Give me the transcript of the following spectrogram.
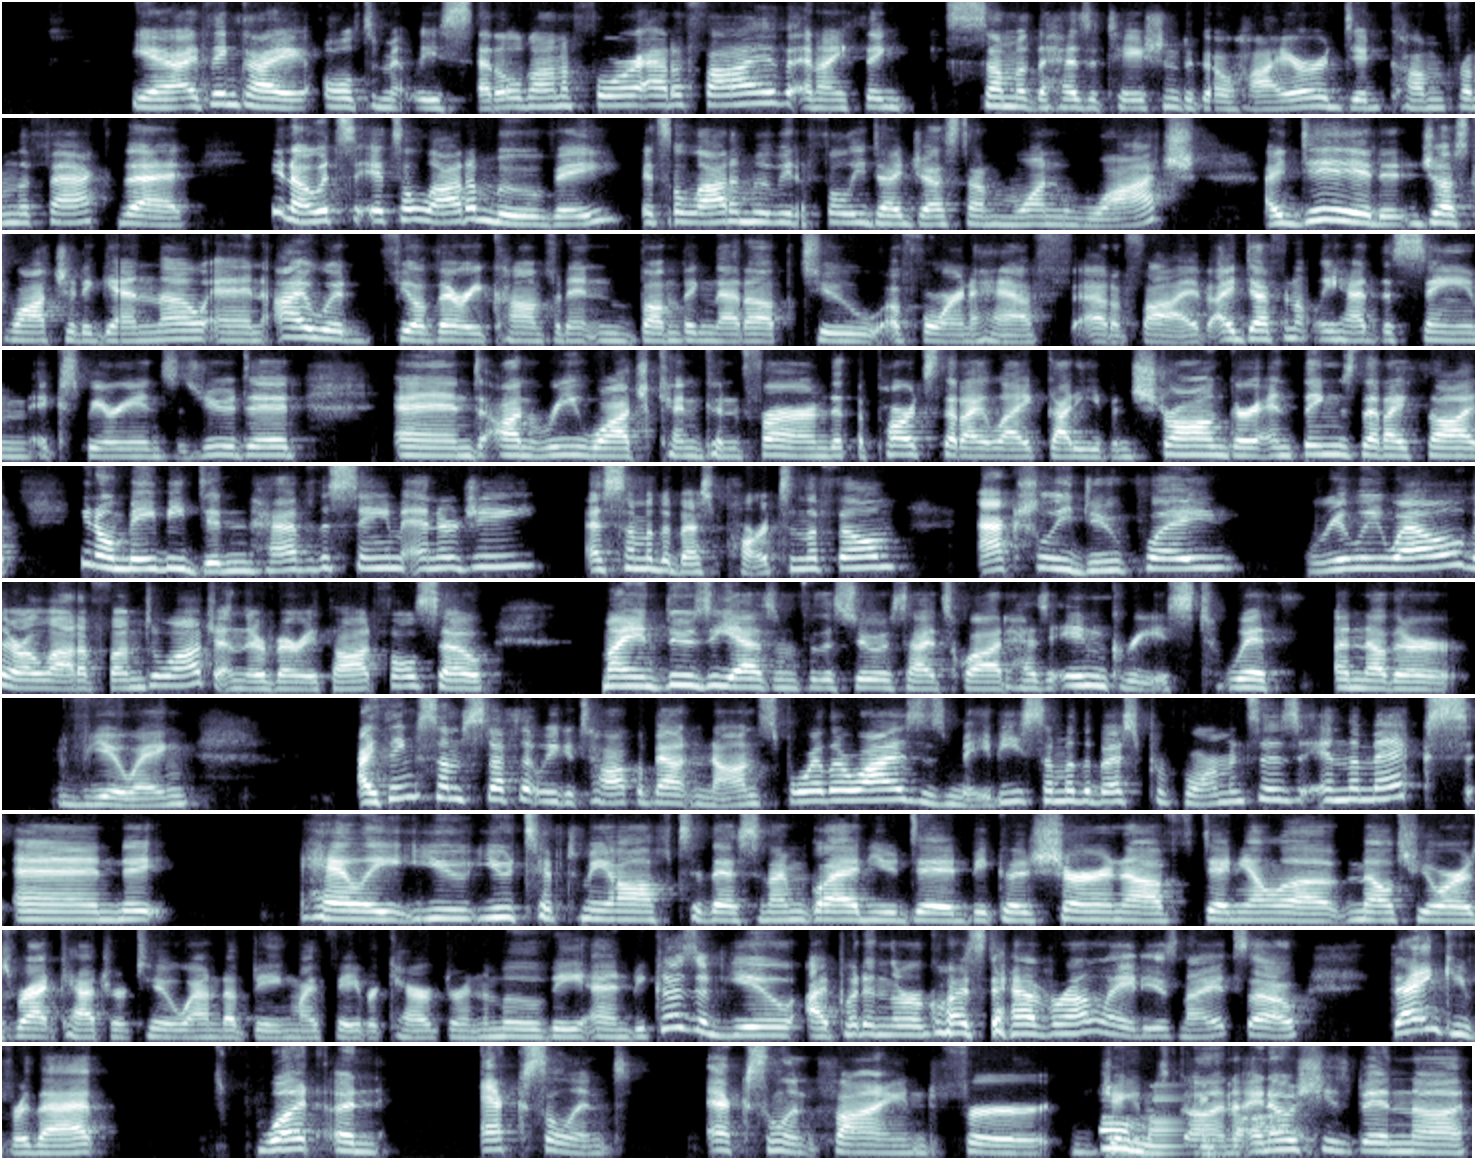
Yeah, I think I ultimately settled on a four out of five. And I think some of the hesitation to go higher did come from the fact that, you know, it's it's a lot of movie. It's a lot of movie to fully digest on one watch. I did just watch it again though, and I would feel very confident in bumping that up to a four and a half out of five. I definitely had the same experience as you did. And on rewatch, can confirm that the parts that I like got even stronger, and things that I thought, you know, maybe didn't have the same energy as some of the best parts in the film actually do play really well. They're a lot of fun to watch and they're very thoughtful. So my enthusiasm for the Suicide Squad has increased with another viewing. I think some stuff that we could talk about non spoiler wise is maybe some of the best performances in the mix. And Haley, you you tipped me off to this, and I'm glad you did because sure enough, Daniela Melchior's Ratcatcher 2 wound up being my favorite character in the movie. And because of you, I put in the request to have her on Ladies Night. So thank you for that. What an excellent excellent find for oh James oh Gunn. God. I know she's been uh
